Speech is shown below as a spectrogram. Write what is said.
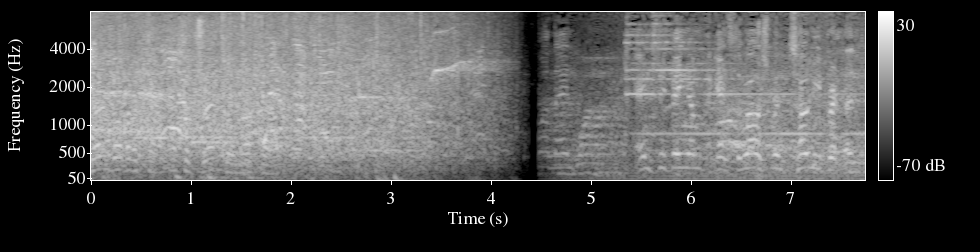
Don't bother the count. That's a dreadful knockout. Ensley Bingham against the Welshman Tony Britland.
